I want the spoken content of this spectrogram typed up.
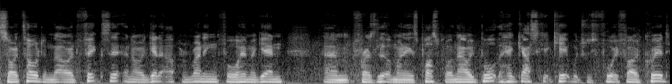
So I told him that I would fix it and I would get it up and running for him again um, for as little money as possible. Now we bought the head gasket kit, which was 45 quid.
